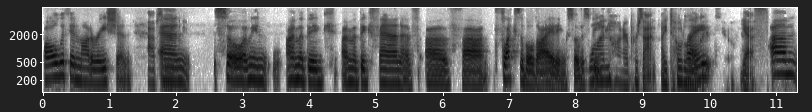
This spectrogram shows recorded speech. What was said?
all within moderation. Absolutely. And so I mean, I'm a big I'm a big fan of of uh, flexible dieting, so to speak. One hundred percent. I totally right? agree with you. Yes. Um,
